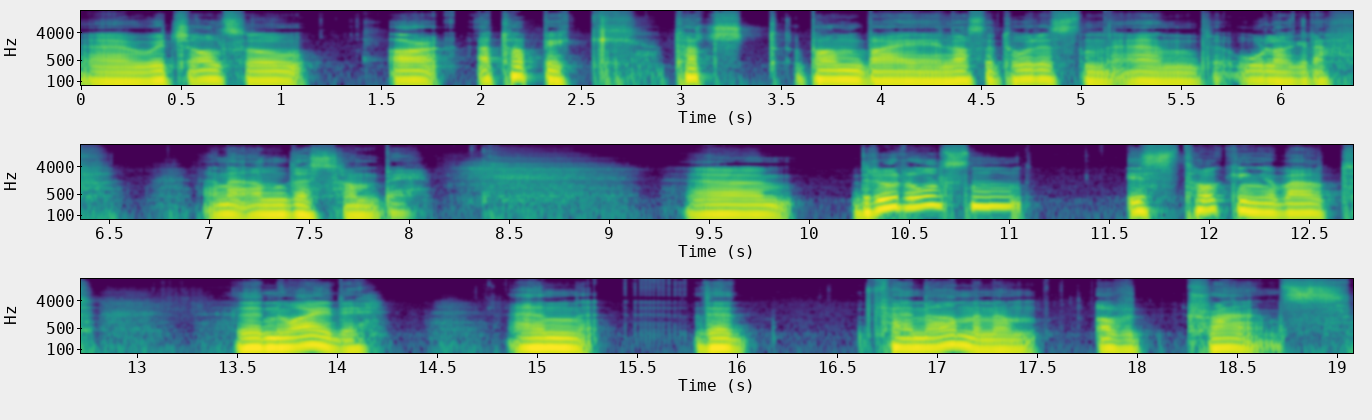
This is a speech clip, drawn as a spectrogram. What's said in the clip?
uh, which also are a topic touched upon by Lasse Thoresen and Ola Graff and Anders Sandby. Um, Bror Olsen is talking about the Noaidi and the phenomenon of trance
